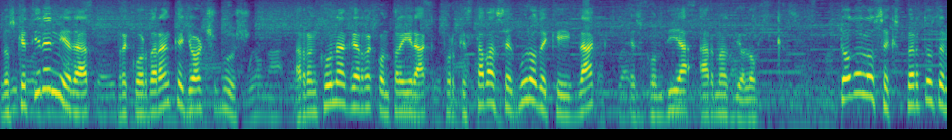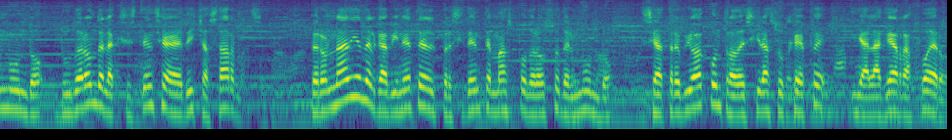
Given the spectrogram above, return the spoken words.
Los que tienen mi edad recordarán que George Bush arrancó una guerra contra Irak porque estaba seguro de que Irak escondía armas biológicas. Todos los expertos del mundo dudaron de la existencia de dichas armas, pero nadie en el gabinete del presidente más poderoso del mundo se atrevió a contradecir a su jefe y a la guerra fueron,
